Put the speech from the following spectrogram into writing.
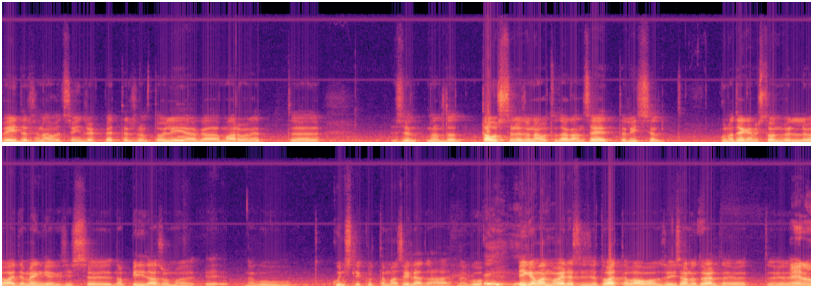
veider sõnavõtt see Indrek Petersolt oli, aga ma arvan, et äh, see nii-öelda taust selle sõnavõtu taga on see, et ta lihtsalt kuna tegemist on veel Levadia mängijaga, siis nad pidid asuma eh, nagu kunstlikult tema selja taha, et nagu ei, pigem andma välja sellise toetava avalduse, ei saanud öelda ju, et ei, no,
